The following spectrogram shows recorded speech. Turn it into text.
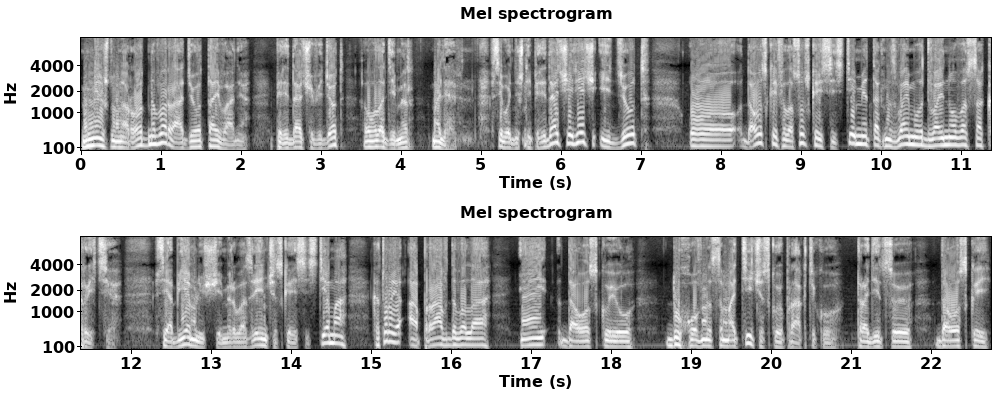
Международного радио Тайваня. Передачу ведет Владимир Малявин. В сегодняшней передаче речь идет о даосской философской системе так называемого двойного сокрытия. Всеобъемлющая мировоззренческая система, которая оправдывала и даосскую духовно-соматическую практику традицию даосской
